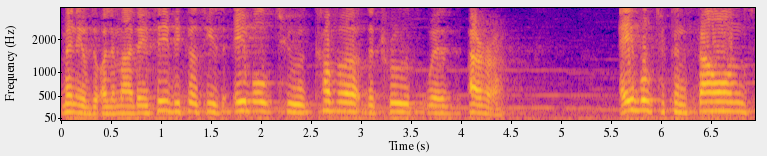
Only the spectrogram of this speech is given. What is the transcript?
many of the ulama, they say because he's able to cover the truth with error. Able to confound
